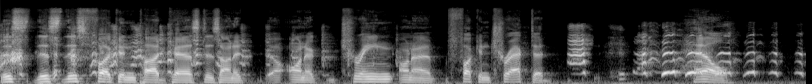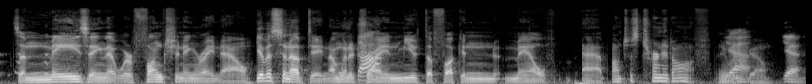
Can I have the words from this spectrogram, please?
this this this fucking podcast is on a on a train on a fucking track to hell. It's amazing that we're functioning right now. Give us an update, and I'm going to try and mute the fucking mail app. I'll just turn it off. There Yeah, we go. yeah.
